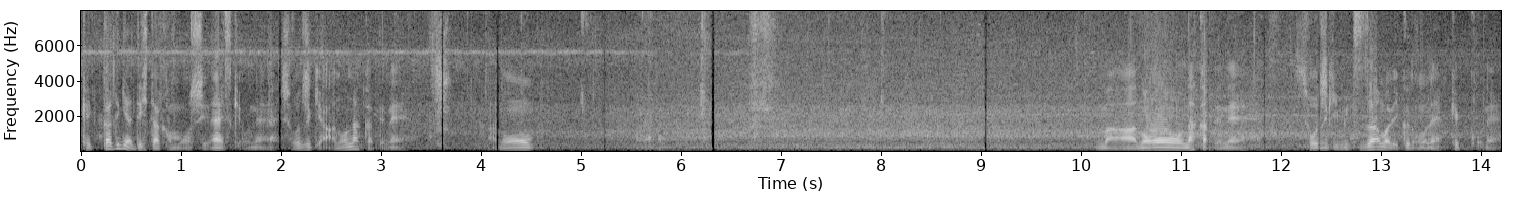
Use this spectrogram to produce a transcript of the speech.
結果的にはできたかもしれないですけどね。正直あの中でねあのまああの中でね正直三沢まで行くのもね結構ね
